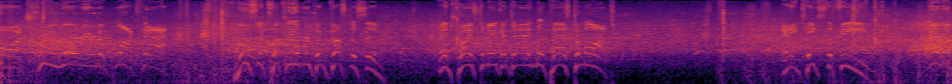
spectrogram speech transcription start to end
a true warrior to block that. Moves it quickly over to Gustafsson. And tries to make a diagonal pass to Mott. And he takes the feed. And the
